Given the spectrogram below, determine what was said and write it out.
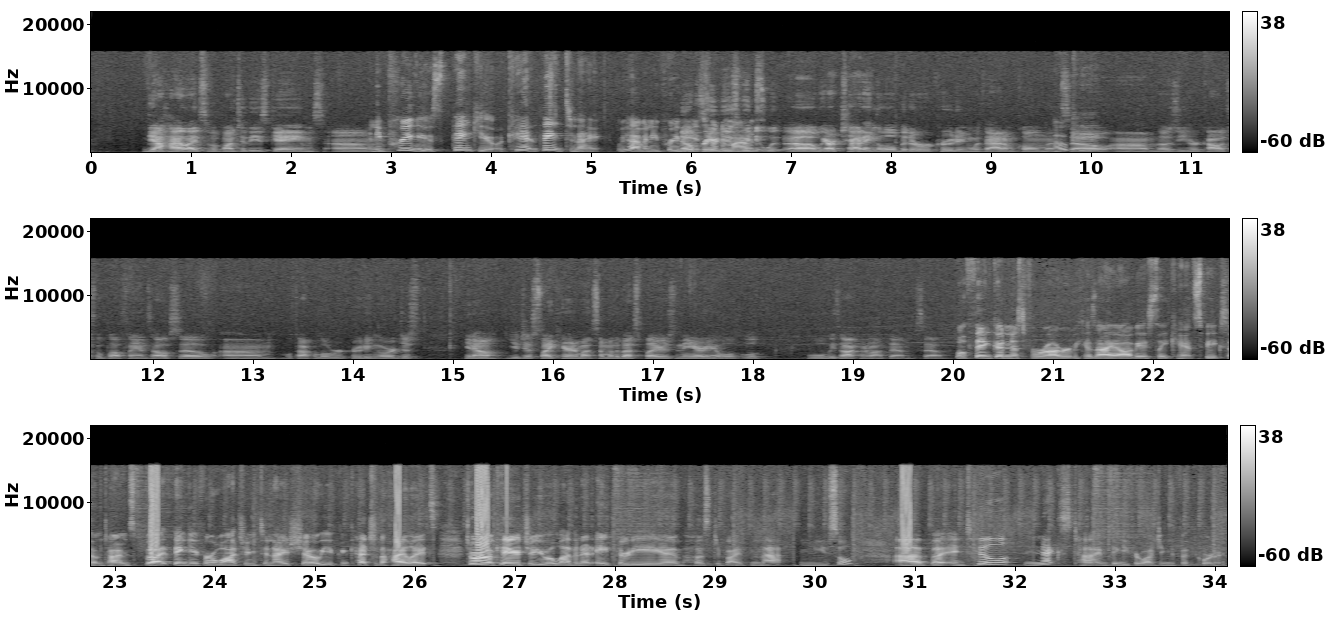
yeah, highlights of a bunch of these games. Um, any previews? Thank you. I can't think tonight. We have any previews, no previews. for tomorrow? We, we, uh, we, are chatting a little bit of recruiting with Adam Coleman. Okay. So um, those of you who are college football fans, also, um, we'll talk a little recruiting, or just you know, you just like hearing about some of the best players in the area. We'll, we'll we'll be talking about them. So. Well, thank goodness for Robert because I obviously can't speak sometimes. But thank you for watching tonight's show. You can catch the highlights tomorrow on KHOU 11 at 8:30 a.m. hosted by Matt Musel. Uh, but until next time, thank you for watching the fifth quarter.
